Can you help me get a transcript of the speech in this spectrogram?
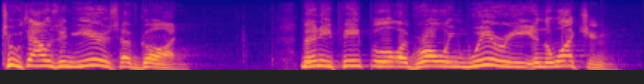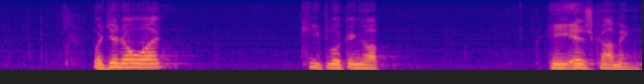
2,000 years have gone. Many people are growing weary in the watching. But you know what? Keep looking up. He is coming.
